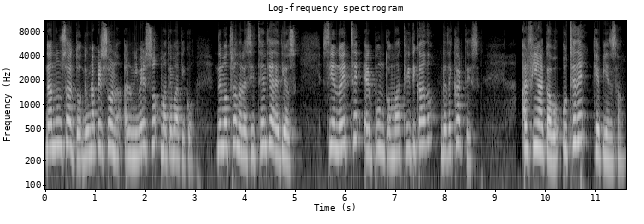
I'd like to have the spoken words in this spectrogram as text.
dando un salto de una persona al universo matemático, demostrando la existencia de Dios, siendo este el punto más criticado de Descartes. Al fin y al cabo, ¿ustedes qué piensan?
